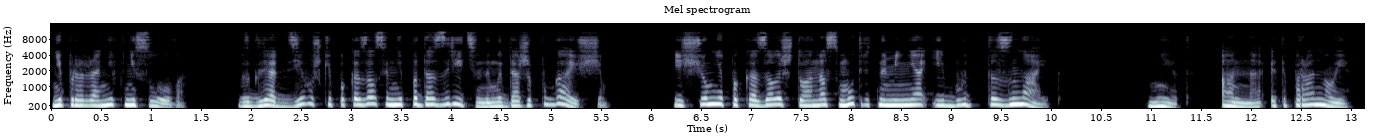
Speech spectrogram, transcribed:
не проронив ни слова. Взгляд девушки показался мне подозрительным и даже пугающим. Еще мне показалось, что она смотрит на меня и будто знает. Нет, Анна, это паранойя, —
